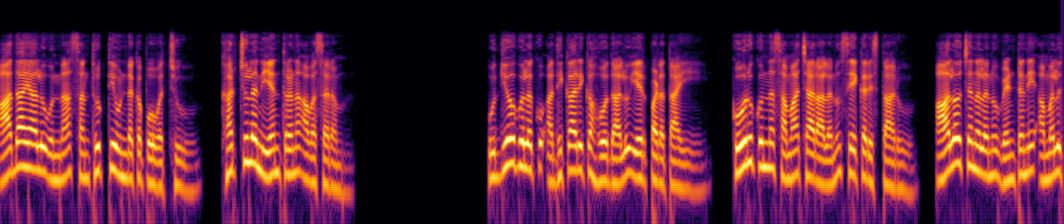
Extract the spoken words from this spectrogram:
ఆదాయాలు ఉన్నా సంతృప్తి ఉండకపోవచ్చు. ఖర్చుల నియంత్రణ అవసరం. ఉద్యోగులకు అధికారిక హోదాలు ఏర్పడతాయి. కోరుకున్న సమాచారాలను సేకరిస్తారు. ఆలోచనలను వెంటనే అమలు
